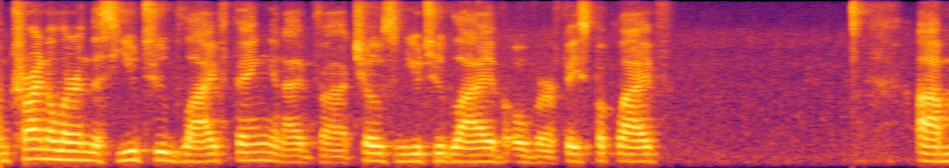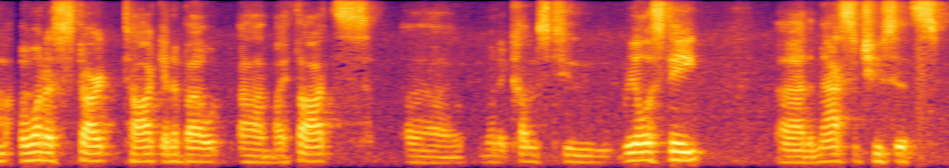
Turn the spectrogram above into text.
I'm trying to learn this YouTube Live thing, and I've uh, chosen YouTube Live over Facebook Live. Um, I want to start talking about uh, my thoughts uh, when it comes to real estate, uh, the Massachusetts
